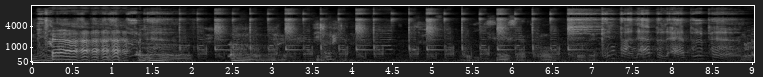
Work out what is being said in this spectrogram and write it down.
Mm. Mm. Mm. Oh, Oh. He says that. Oh, pin pineapple apple pen. okay.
